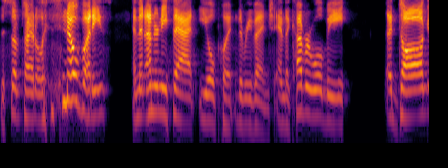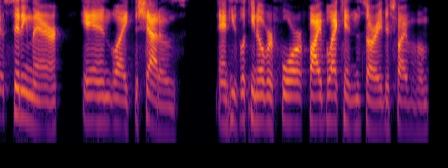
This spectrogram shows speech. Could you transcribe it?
the subtitle is Snow Buddies and then underneath that, you'll put the revenge. And the cover will be a dog sitting there in like the shadows. And he's looking over four, five black kittens. Sorry, there's five of them.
